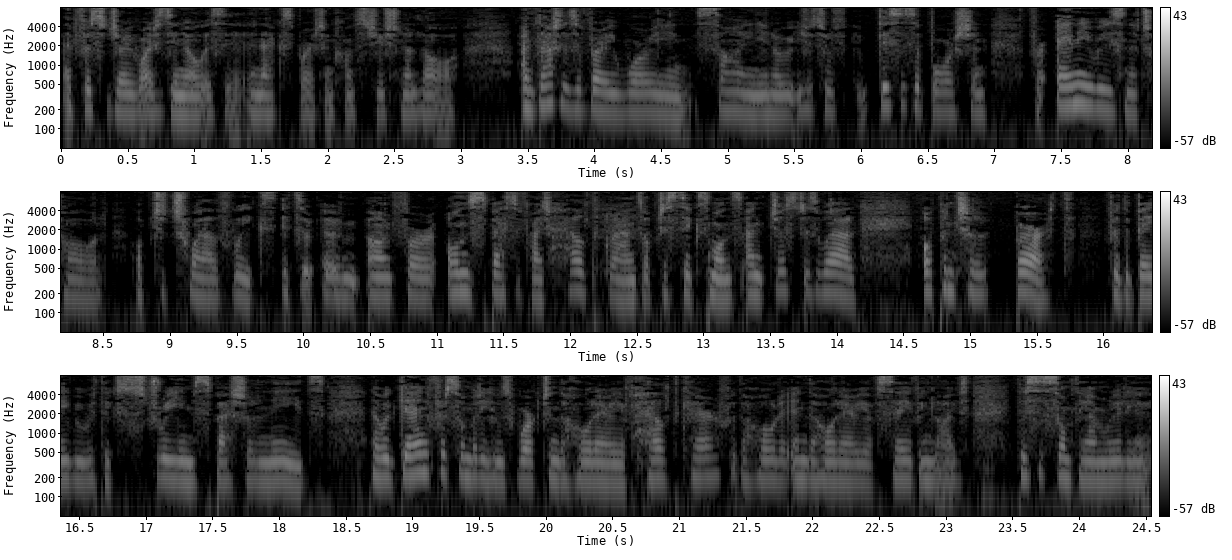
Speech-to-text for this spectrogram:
Uh, Professor Gerry Whyte, as you know, is a, an expert in constitutional law. And that is a very worrying sign. You know, sort of, this is abortion for any reason at all, up to 12 weeks. It's um, for unspecified health grounds, up to six months, and just as well, up until birth for the baby with extreme special needs. Now, again, for somebody who's worked in the whole area of healthcare, for the whole in the whole area of saving lives, this is something I'm really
